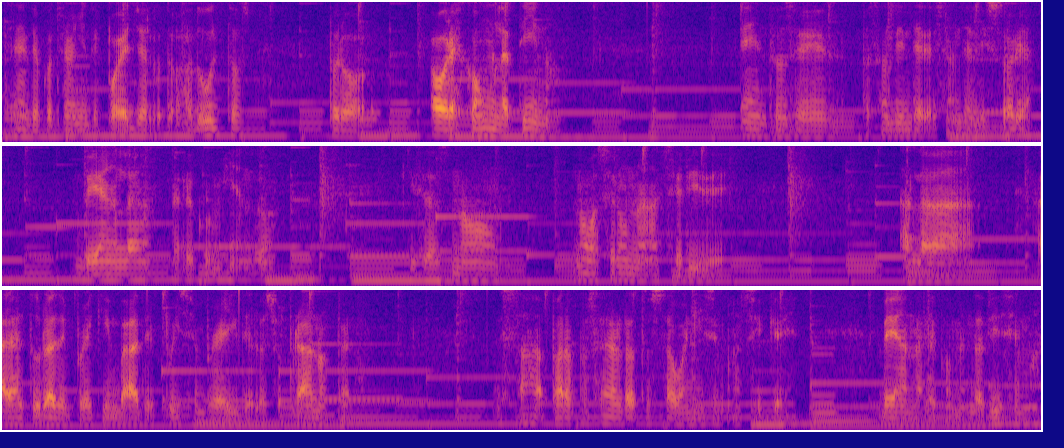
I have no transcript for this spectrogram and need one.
34 años después, ya los dos adultos, pero ahora es con un latino. Entonces, bastante interesante la historia. Véanla, la recomiendo. Quizás no, no va a ser una serie de a la a la altura de Breaking Bad, de Prison Break, de Los Sopranos, pero está, para pasar el rato está buenísima, así que vean la recomendadísima.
